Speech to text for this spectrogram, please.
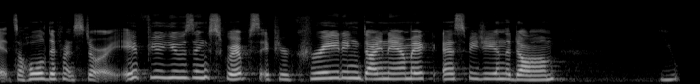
it's a whole different story. If you're using scripts, if you're creating dynamic SVG in the DOM, you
